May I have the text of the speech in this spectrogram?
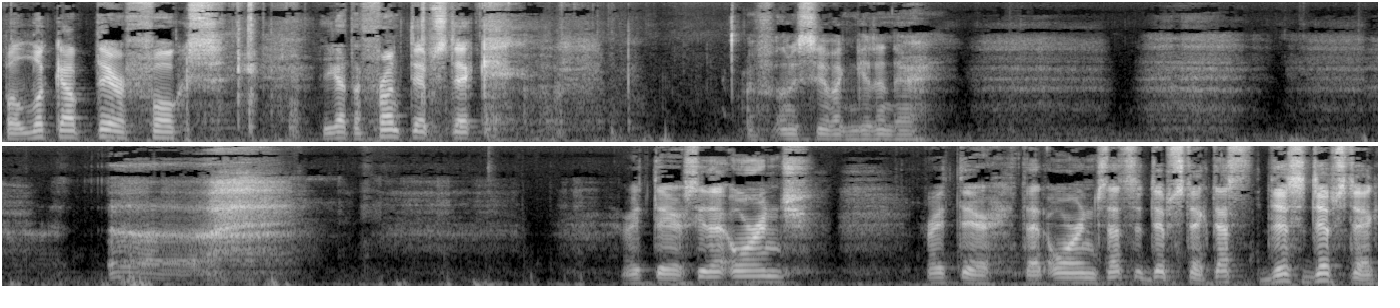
but look up there, folks. You got the front dipstick. Let me see if I can get in there. Uh, right there. See that orange? Right there. That orange, that's the dipstick. That's this dipstick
